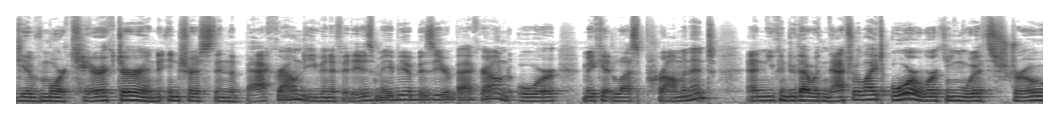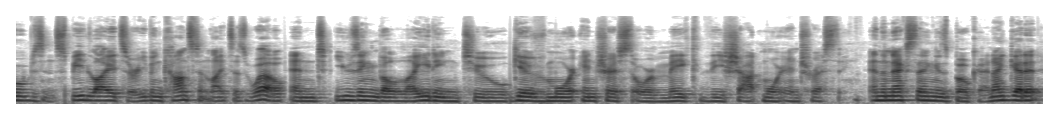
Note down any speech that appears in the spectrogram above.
give more character and interest in the background, even if it is maybe a busier background, or make it less prominent. And you can do that with natural light or working with strobes and speed lights or even constant lights as well, and using the lighting to give more interest or make the shot more interesting. And the next thing is bokeh. And I get it,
